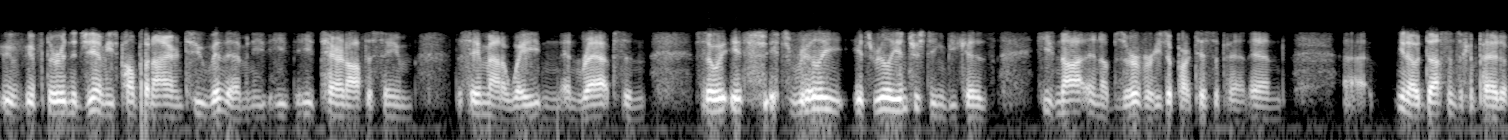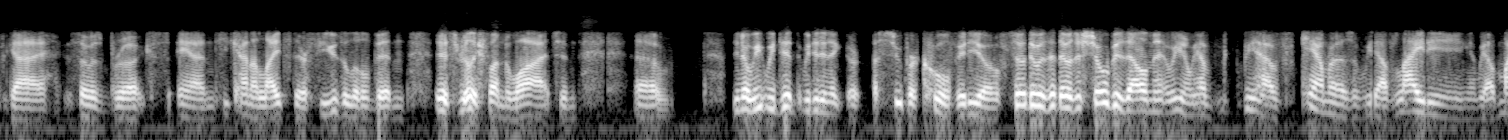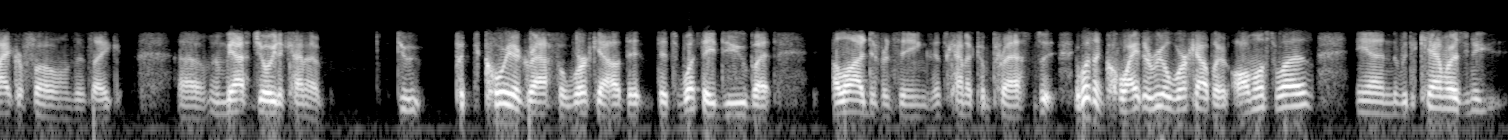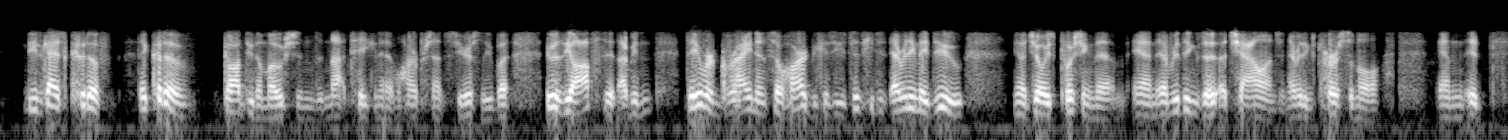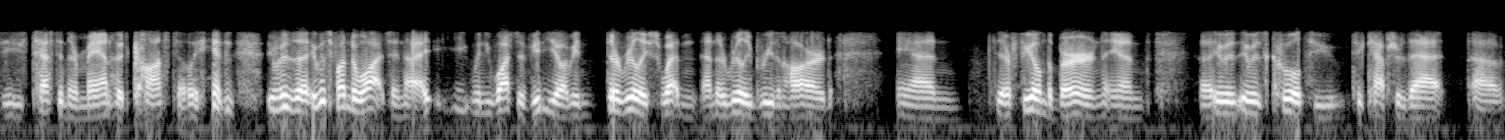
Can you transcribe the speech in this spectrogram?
if, if they're in the gym, he's pumping iron too with them and he, he he's tearing off the same the same amount of weight and, and reps and so it's it's really it's really interesting because he's not an observer; he's a participant, and uh, you know Dustin's a competitive guy, so is Brooks, and he kind of lights their fuse a little bit, and it's really fun to watch. And uh, you know, we, we did we did a, a super cool video. So there was a, there was a showbiz element. You know, we have we have cameras and we have lighting and we have microphones. It's like, uh, and we asked Joey to kind of do put choreograph a workout that that's what they do, but a lot of different things. It's kind of compressed. So it wasn't quite a real workout, but it almost was. And with the cameras, you know, these guys could have they could have gone through the motions and not taken it 100% seriously, but it was the opposite. I mean, they were grinding so hard because he just he just everything they do, you know, Joey's pushing them, and everything's a, a challenge and everything's personal and it's he's testing their manhood constantly, and it was uh, it was fun to watch. And I, when you watch the video, I mean, they're really sweating and they're really breathing hard, and they're feeling the burn. And uh, it was it was cool to to capture that. Uh,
